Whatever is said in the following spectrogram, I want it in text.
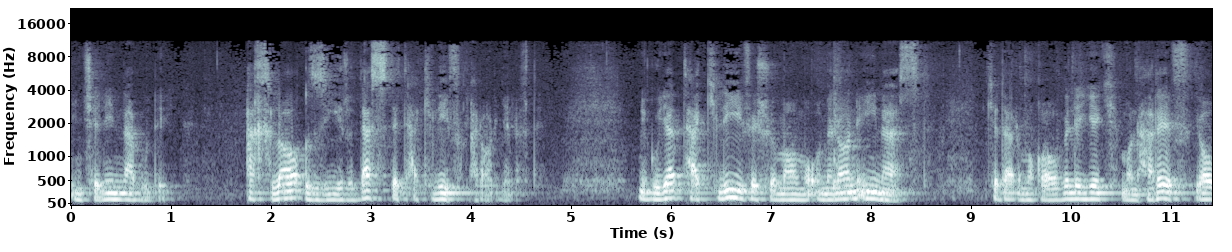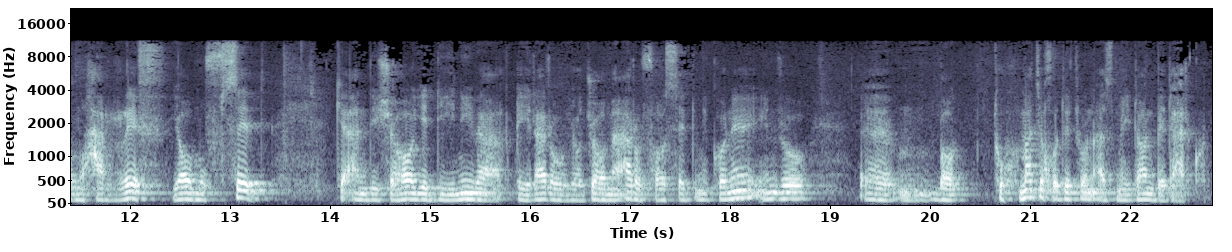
این چنین نبوده. اخلاق زیر دست تکلیف قرار گرفته. می‌گوید تکلیف شما مؤمنان این است که در مقابل یک منحرف یا محرف یا مفسد که اندیشه های دینی و غیره رو یا جامعه رو فاسد می‌کنه این رو با تهمت خودتون از میدان بدر کنید.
